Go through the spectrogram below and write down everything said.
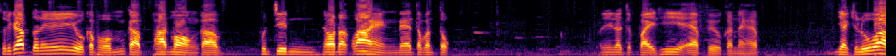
สวัสดีครับตอนนี้อยู่กับผมกับพานหมองกับคุณจินยอดักล่าแห่งแดนตะวันตก วันนี้เราจะไปที่แอร์ฟิลกันนะครับ อยากจะรู้ว่า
